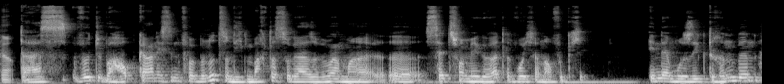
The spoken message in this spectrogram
ja. das wird überhaupt gar nicht sinnvoll benutzt. Und ich mache das sogar, also wenn man mal äh, Sets von mir gehört hat, wo ich dann auch wirklich in der Musik drin bin,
